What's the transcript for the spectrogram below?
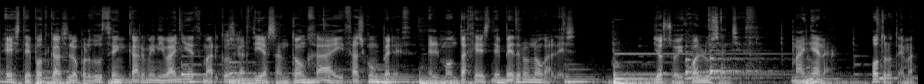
Este podcast lo producen Carmen Ibáñez, Marcos García Santonja y Zascun Pérez. El montaje es de Pedro Nogales. Yo soy Juan Luis Sánchez. Mañana, otro tema.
